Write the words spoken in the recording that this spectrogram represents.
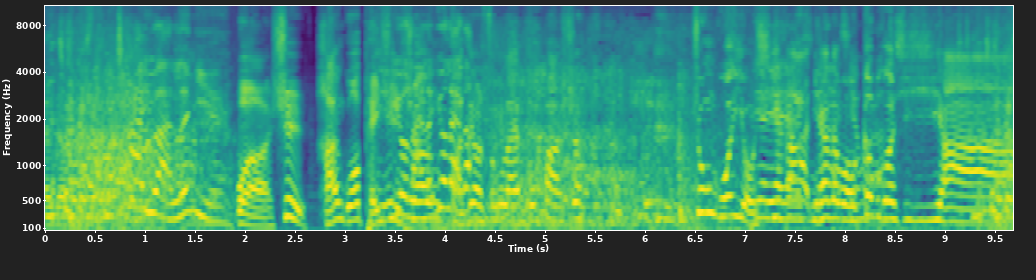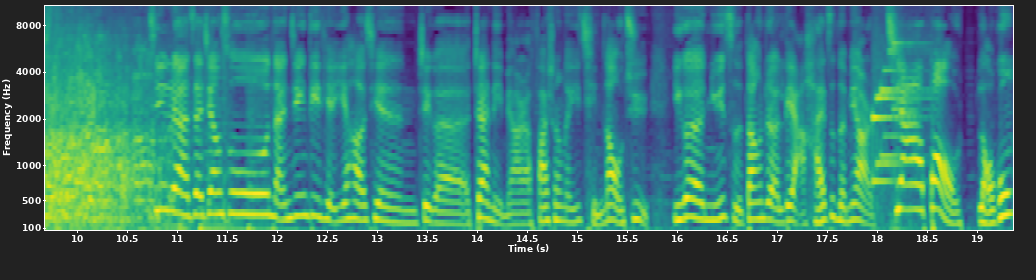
你差远了你。我是韩国培训生，法庭上从来不怕生。中国有嘻哈，你看到我歇会儿够不够嘻嘻哈？近日啊，在江苏南京地铁一号线这个站里面啊，发生了一起闹剧。一个女子当着俩孩子的面儿家暴老公。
